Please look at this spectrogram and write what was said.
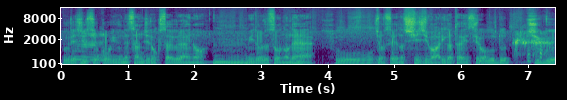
嬉しいですよ。こういうね36歳ぐらいのミドル層のねそう。女性の支持はありがたいですよ。ちょうどチグ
